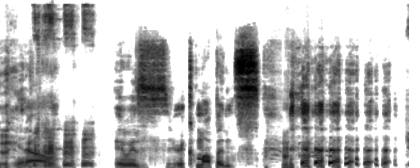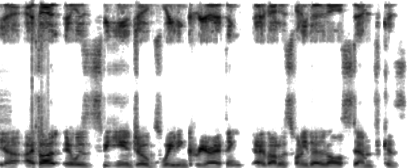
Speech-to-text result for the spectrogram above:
you know, it was her comeuppance. yeah, I thought it was speaking of Gob's waiting career. I think I thought it was funny that it all stemmed because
